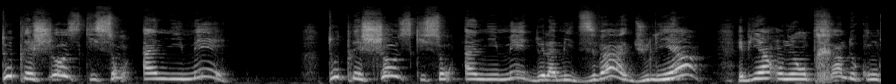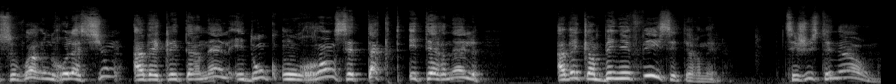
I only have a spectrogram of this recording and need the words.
Toutes les choses qui sont animées, toutes les choses qui sont animées de la mitzvah, du lien, eh bien, on est en train de concevoir une relation avec l'éternel et donc on rend cet acte éternel avec un bénéfice éternel. C'est juste énorme.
